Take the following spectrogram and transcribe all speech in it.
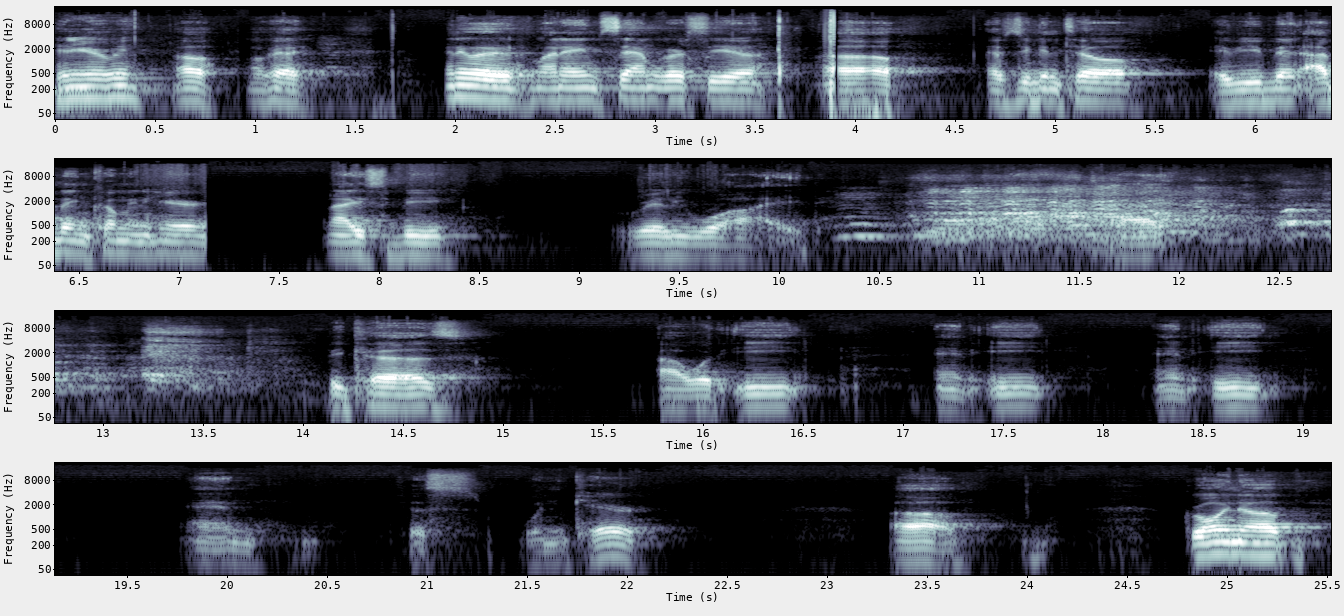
Can you hear me? Oh, okay. Anyway, my name's Sam Garcia. Uh, as you can tell, if you've been, I've been coming here, and I used to be really wide. right? Because I would eat and eat and eat and just wouldn't care. Uh, growing up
